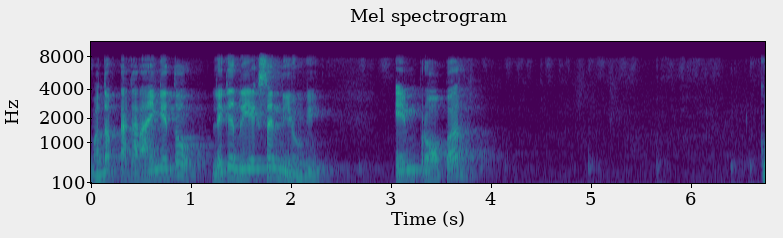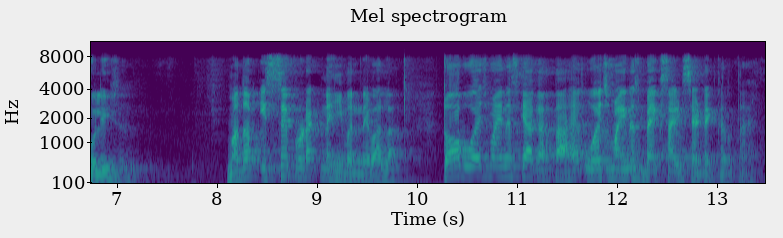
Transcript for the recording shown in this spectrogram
मतलब टकराएँगे तो लेकिन रिएक्शन नहीं होगी। इम प्रॉपर कोलिजन मतलब इससे प्रोडक्ट नहीं बनने वाला। तो अब ओ OH माइनस क्या करता है? ओ OH माइनस बैक साइड से अटैक करता है।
